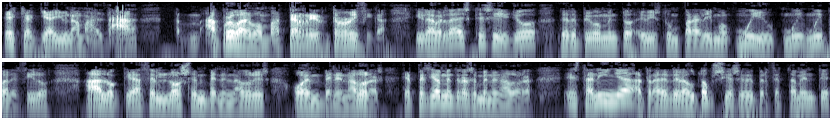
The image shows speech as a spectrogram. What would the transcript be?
es que aquí hay una maldad a prueba de bomba, terrorífica. Y la verdad es que sí, yo desde el primer momento he visto un paralelismo muy, muy, muy parecido a lo que hacen los envenenadores o envenenadoras, especialmente las envenenadoras. Esta niña, a través de la autopsia, se ve perfectamente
